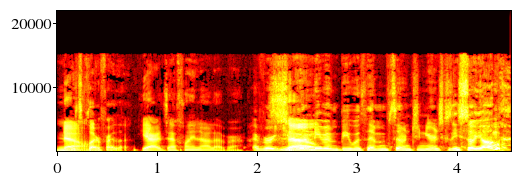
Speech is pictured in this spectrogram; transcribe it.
no. Let's clarify that. Yeah, definitely not ever. Ever, you wouldn't even be with him 17 years because he's so young.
